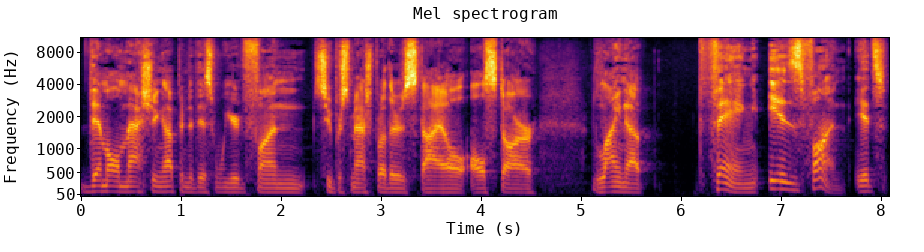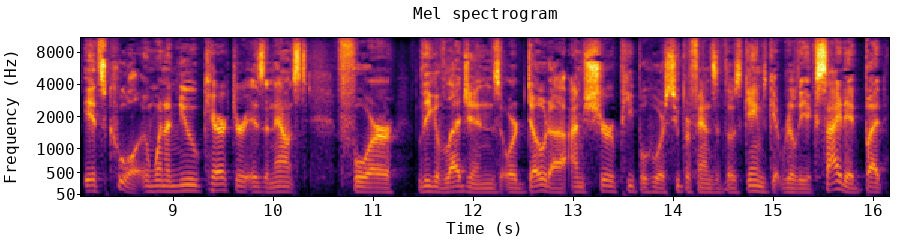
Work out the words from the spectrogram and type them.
them all mashing up into this weird, fun Super Smash Brothers style all star lineup thing is fun. It's it's cool. And when a new character is announced for League of Legends or Dota, I'm sure people who are super fans of those games get really excited, but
